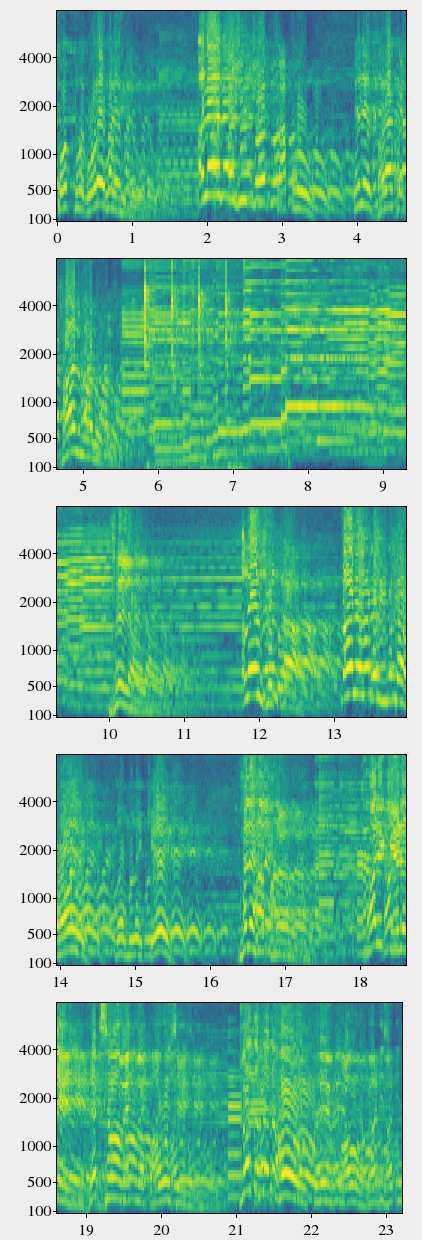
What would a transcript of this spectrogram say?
તોપના ગોળે બાંધી દો અને પછી તોપ કાપો. એને ભડાકે ખાલ મારો અરે લાવ. અરે છોકરા તારે કોઈ ઈચ્છા હોય તો મને કે. અરે હા મહારાજ. મારી કેડે એક સવા વેચનો ભાવો છે. જો તમે કહો તો એ પાવો ગાડી શકું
